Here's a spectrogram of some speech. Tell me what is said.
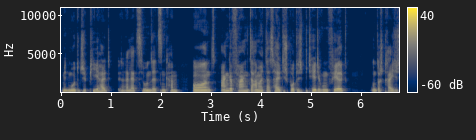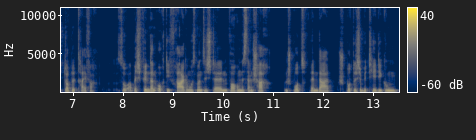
mit MotoGP halt in Relation setzen kann. Und angefangen damit, dass halt die sportliche Betätigung fehlt, unterstreiche ich doppelt, dreifach. So, aber ich finde dann auch die Frage muss man sich stellen, warum ist dann Schach ein Sport, wenn da sportliche Betätigung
